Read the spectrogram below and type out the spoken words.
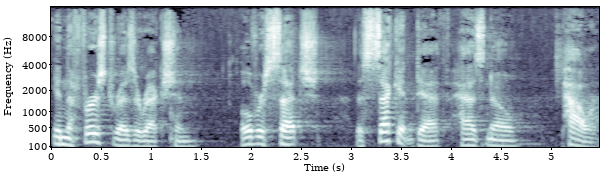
in the first resurrection. Over such, the second death has no power.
